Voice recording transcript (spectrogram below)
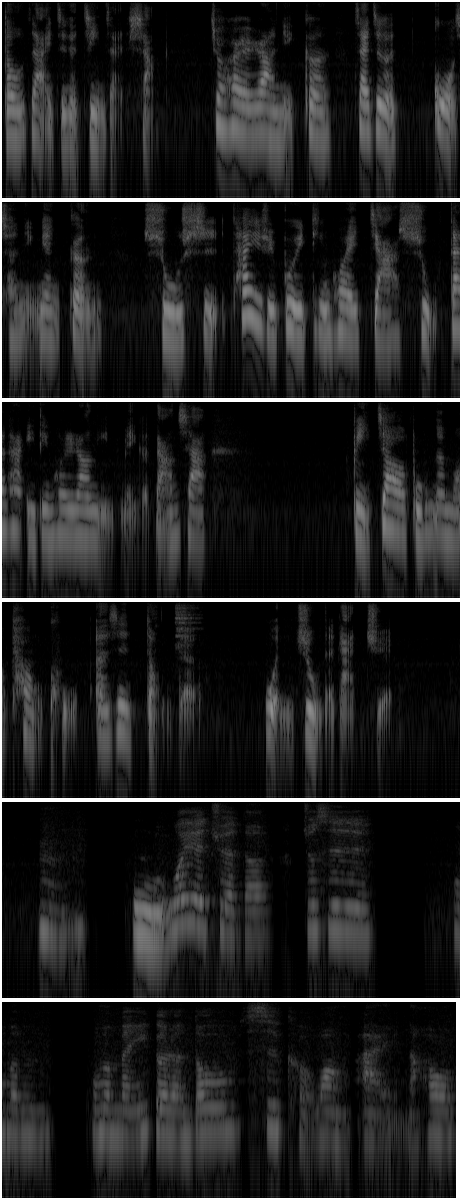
都在这个进展上，就会让你更在这个过程里面更。舒适，它也许不一定会加速，但它一定会让你每个当下比较不那么痛苦，而是懂得稳住的感觉。嗯嗯，我也觉得，就是我们我们每一个人都是渴望爱，然后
